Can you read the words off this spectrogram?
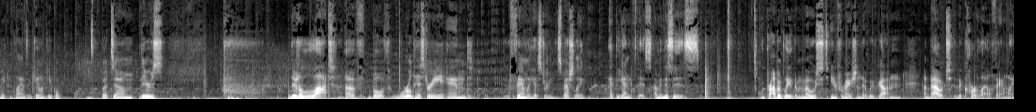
making plans and killing people. But um, there's there's a lot of both world history and family history, especially at the end of this. I mean, this is probably the most information that we've gotten about the Carlyle family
